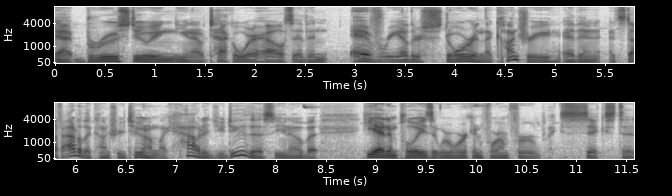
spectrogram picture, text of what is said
at Bruce doing you know tackle warehouse and then every other store in the country and then stuff out of the country too and i'm like how did you do this you know but he had employees that were working for him for like six to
